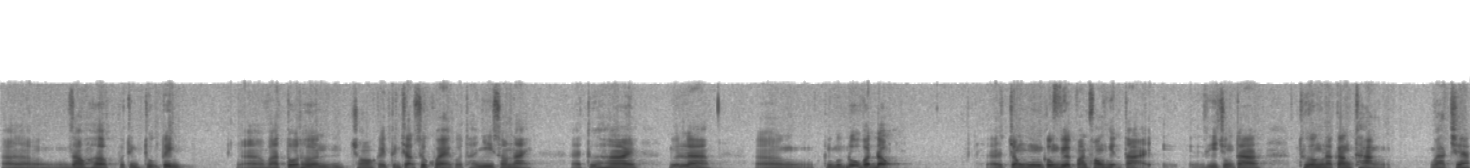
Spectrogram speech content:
À, giao hợp quá trình thụ tinh à, và tốt hơn cho cái tình trạng sức khỏe của thai nhi sau này. À, thứ hai nữa là cái mức độ vận động. Trong công việc văn phòng hiện tại thì chúng ta thường là căng thẳng và chép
